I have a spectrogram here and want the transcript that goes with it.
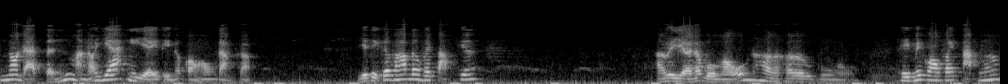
nó đã tỉnh mà nó giác như vậy thì nó còn không đầm không. Vậy thì cái pháp đó phải tập chứ. À, bây giờ nó buồn ngủ nó hơi hơi buồn ngủ. Thì mấy con phải tập nó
